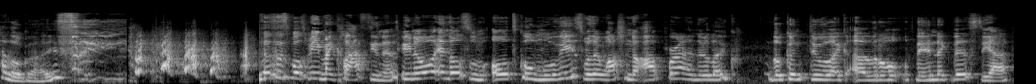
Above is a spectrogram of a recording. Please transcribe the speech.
Hello guys. this is supposed to be my classiness. You know in those old school movies where they're watching the opera and they're like looking through like a little thing like this? Yeah.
